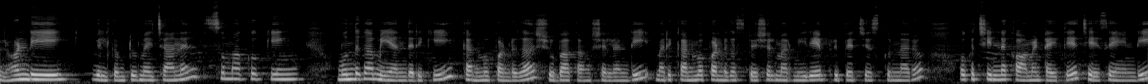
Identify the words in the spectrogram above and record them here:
హలో అండి welcome to my channel Suma cooking. ముందుగా మీ అందరికీ కనుమ పండుగ శుభాకాంక్షలు అండి మరి కనుమ పండుగ స్పెషల్ మరి మీరేం ప్రిపేర్ చేసుకున్నారో ఒక చిన్న కామెంట్ అయితే చేసేయండి.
